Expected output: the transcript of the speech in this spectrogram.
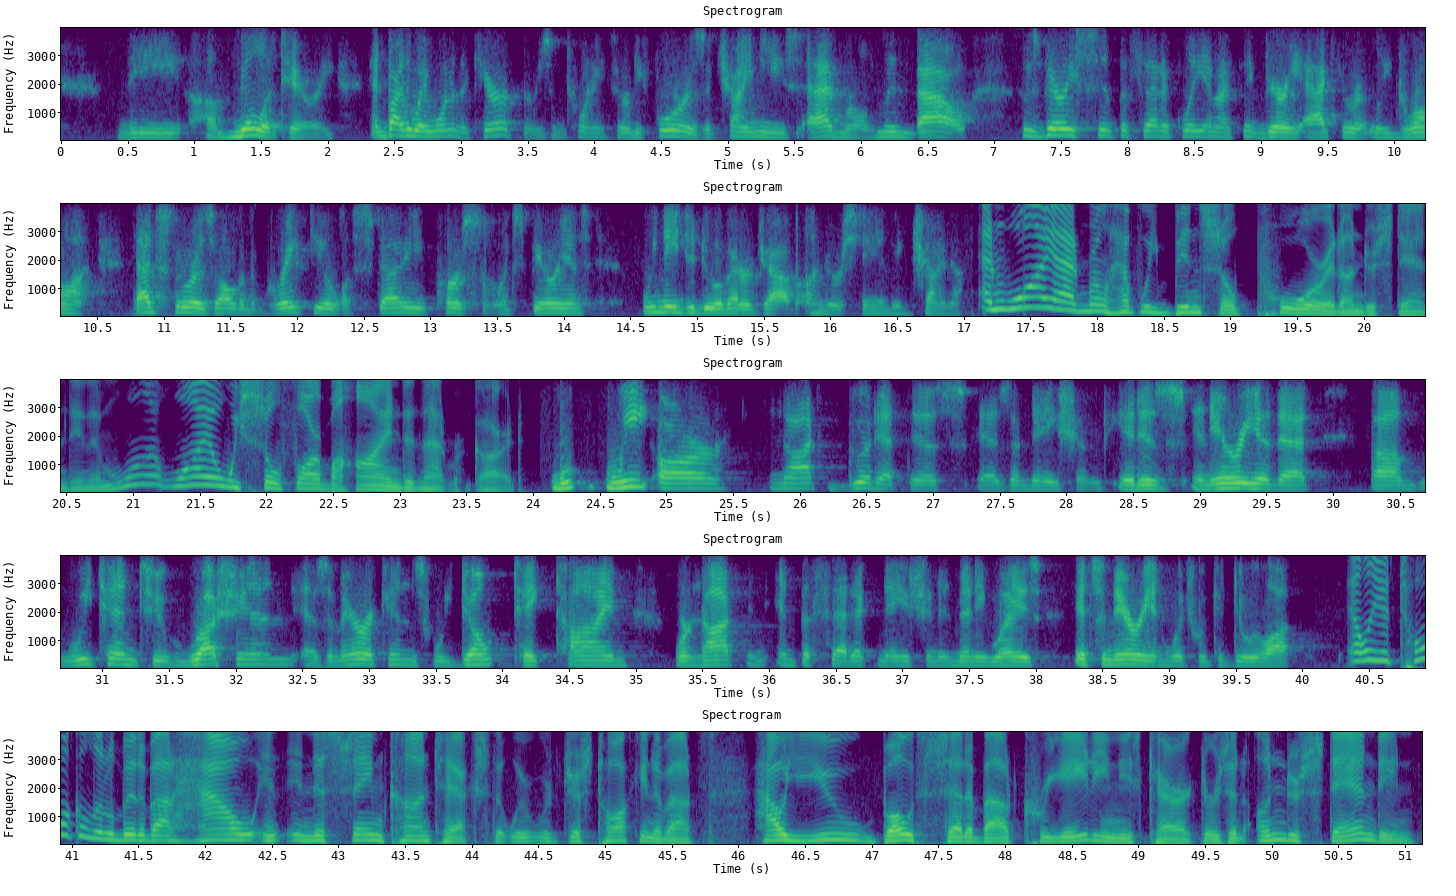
the uh, military. And by the way, one of the characters in 2034 is a Chinese admiral, Lin Bao, who's very sympathetically and I think very accurately drawn. That's the result of a great deal of study, personal experience. We need to do a better job understanding China. And why, Admiral, have we been so poor at understanding them? Why, why are we so far behind in that regard? We are not good at this as a nation. It is an area that um, we tend to rush in as Americans. We don't take time. We're not an empathetic nation in many ways. It's an area in which we could do a lot. Elliot, talk a little bit about how, in, in this same context that we were just talking about, how you both set about creating these characters and understanding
